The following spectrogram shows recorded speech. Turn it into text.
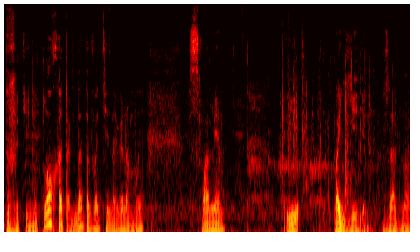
Слушайте, неплохо. Тогда давайте, наверное, мы с вами и поедем заодно.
